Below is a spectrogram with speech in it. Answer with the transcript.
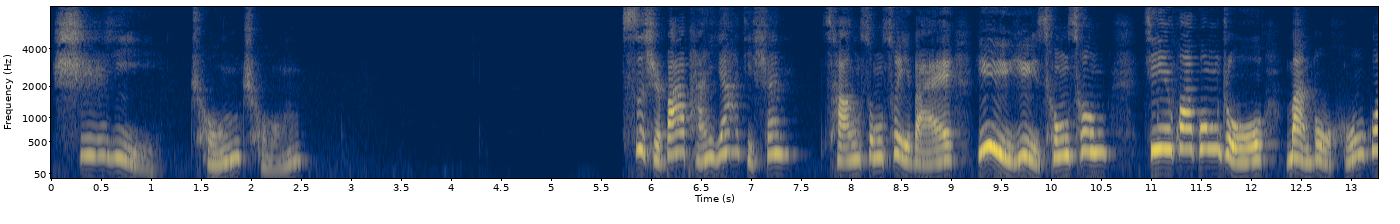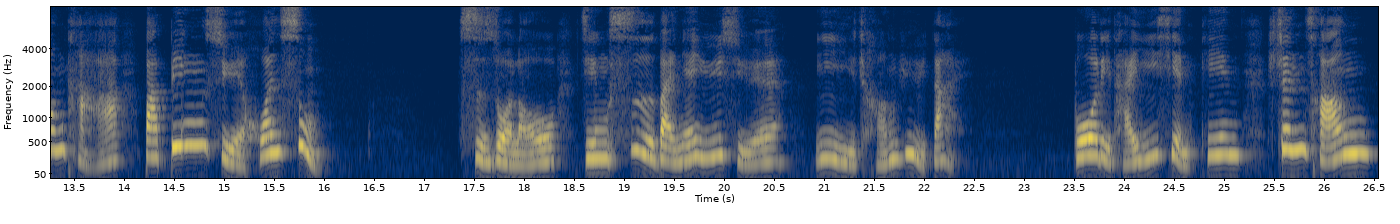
诗意重重。四十八盘压髻山。苍松翠柏，郁郁葱葱。金花公主漫步湖光塔，把冰雪欢送。四座楼经四百年雨雪，已成玉带。玻璃台一线天，深藏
